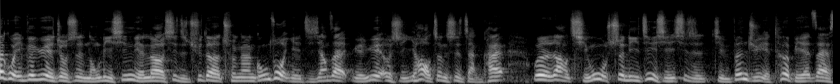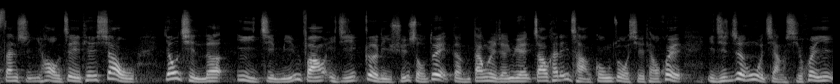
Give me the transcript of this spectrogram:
再过一个月就是农历新年了，西子区的春安工作也即将在元月二十一号正式展开。为了让勤务顺利进行，西子警分局也特别在三十一号这一天下午，邀请了义警民防以及各里巡守队等单位人员，召开了一场工作协调会以及任务讲习会议，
